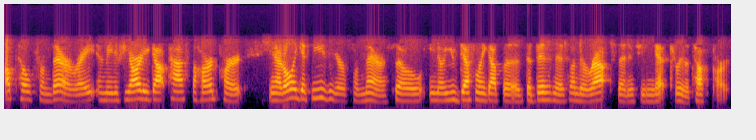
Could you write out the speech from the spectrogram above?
uphill from there, right? I mean, if you already got past the hard part, you know, it only gets easier from there. So, you know, you definitely got the the business under wraps then if you can get through the tough part.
